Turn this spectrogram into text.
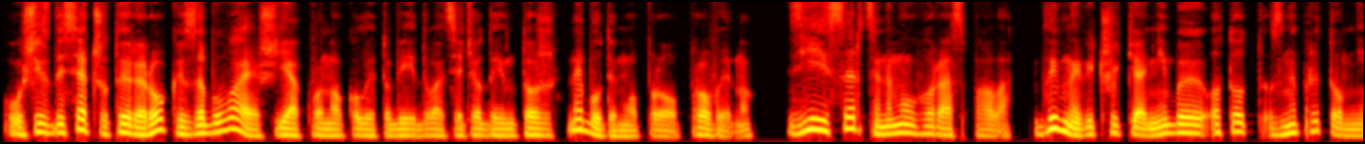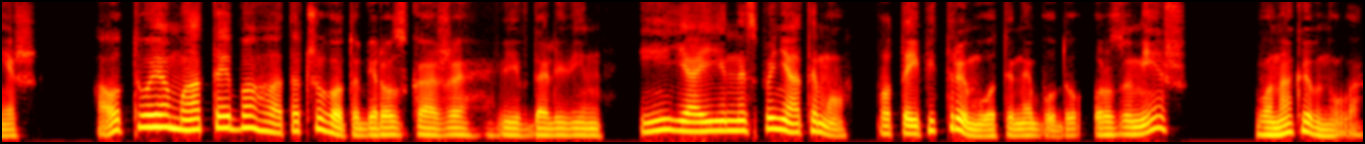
У 64 роки забуваєш, як воно, коли тобі 21, тож не будемо про провину. З її серця немов гора спала, дивне відчуття, ніби отот знепритомнієш. А от твоя мати багато чого тобі розкаже, вів далі він, і я її не спинятиму, проте й підтримувати не буду, розумієш? Вона кивнула.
